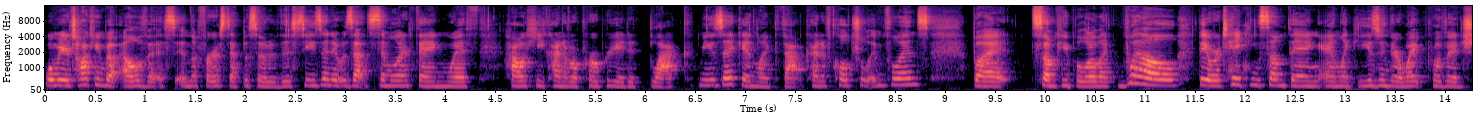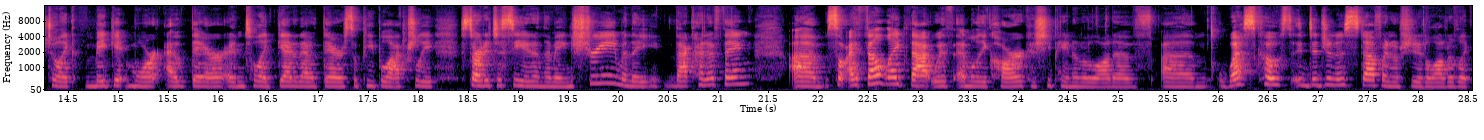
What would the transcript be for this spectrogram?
when we were talking about Elvis in the first episode of this season, it was that similar thing with how he kind of appropriated black music and like that kind of cultural influence. But some people are like, well, they were taking something and like using their white privilege to like make it more out there and to like get it out there so people actually started to see it in the mainstream and they that kind of thing. Um, so I felt like that with Emily Carr because she painted a lot of um, West Coast indigenous stuff. I know she did a lot of like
